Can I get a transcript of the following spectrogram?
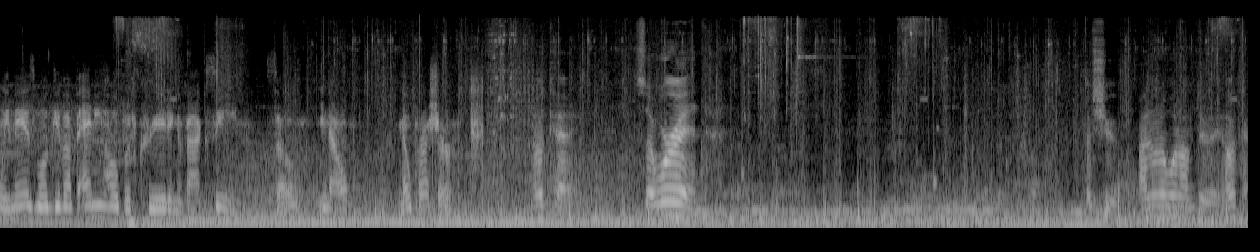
we may as well give up any hope of creating a vaccine. So, you know, no pressure. Okay. So we're in. Oh shoot. I don't know what I'm doing. Okay.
